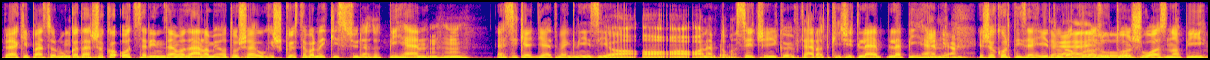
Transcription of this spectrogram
lelkipásztor munkatársakkal, ott szerintem az állami hatóságok is közte van egy kis szünet, ott pihen, uh-huh. Eszik egyet, megnézi a, a, a, a, nem tudom, a Széchenyi könyvtárat, kicsit le, lepihen, Igen. és akkor 17 De órakor az jó. utolsó aznapi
